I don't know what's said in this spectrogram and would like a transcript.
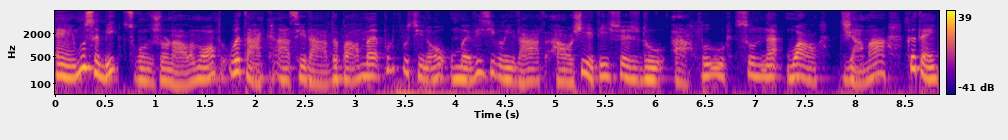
Em Moçambique, segundo o jornal Le Monde, o ataque à cidade de Palma proporcionou uma visibilidade aos jihadistas do Ahlu Sunnah wal Jamaa, que têm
